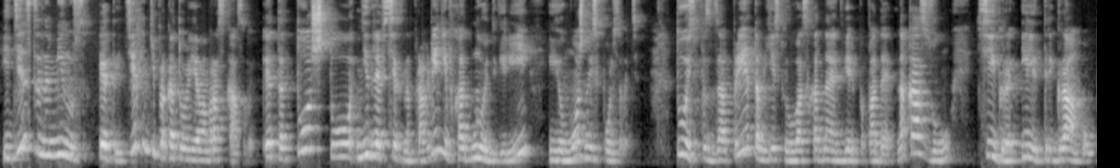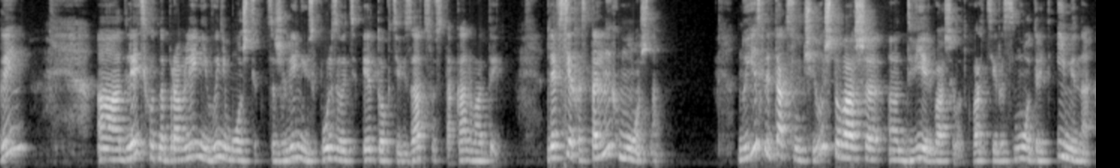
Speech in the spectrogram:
Единственный минус этой техники про которую я вам рассказываю это то что не для всех направлений входной двери ее можно использовать то есть под запретом если у вас входная дверь попадает на козу тигра или триграмму гэнь а, для этих вот направлений вы не можете к сожалению использовать эту активизацию стакан воды. Для всех остальных можно. Но если так случилось что ваша э, дверь вашей вот квартиры смотрит именно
